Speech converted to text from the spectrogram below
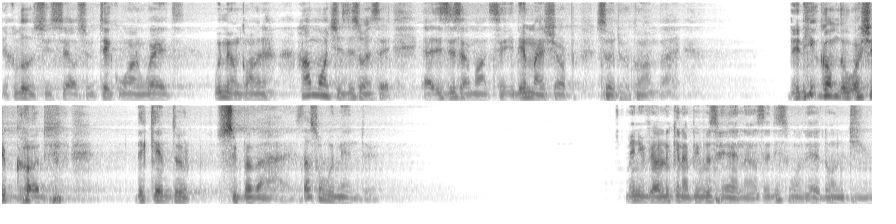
The clothes she sells, she'll take one, wear it. Women come how much is this one? Say, "Uh, is this amount? Say, it in my shop, so they'll come and buy. They didn't come to worship God. They came to supervise. That's what women do. Many of you are looking at people's hair now. and Say, this one hair don't do.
